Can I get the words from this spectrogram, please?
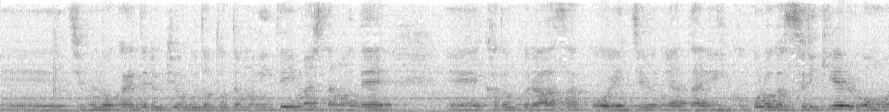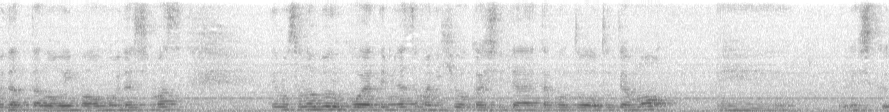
えー、自分の置かれている境遇ととても似ていましたので、えー、門倉麻子を演じるにあたり心が擦り切れる思いだったのを今思い出します。でもその分こうやって皆様に評価していただいたことをとても、えー、嬉しく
